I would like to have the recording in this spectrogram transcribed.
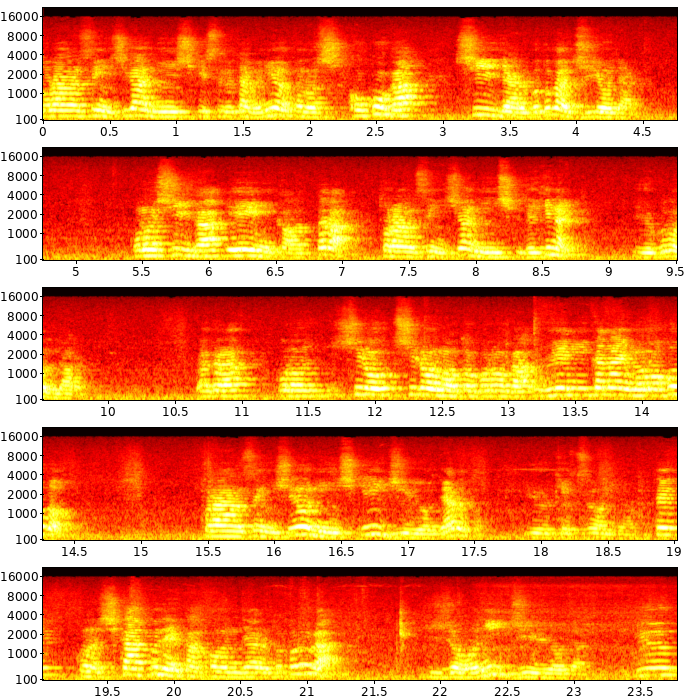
トランス因子が認識するためにはこのここが C であることが重要であるこの C が A に変わったらトランス因子は認識できないということになる。だからこの白白のところが上に行かないものほどトランス因子の認識に重要であるという結論になってこの四角で囲んであるところが非常に重要だという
